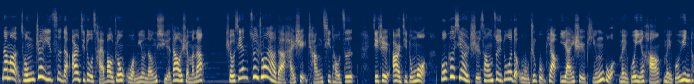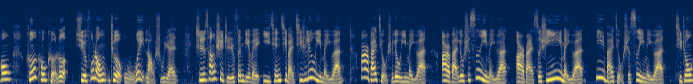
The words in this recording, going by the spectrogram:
那么，从这一次的二季度财报中，我们又能学到什么呢？首先，最重要的还是长期投资。截至二季度末，伯克希尔持仓最多的五只股票依然是苹果、美国银行、美国运通、可口可乐、雪佛龙这五位老熟人，持仓市值分别为一千七百七十六亿美元、二百九十六亿美元、二百六十四亿美元、二百四十一亿美元、一百九十四亿美元。其中，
